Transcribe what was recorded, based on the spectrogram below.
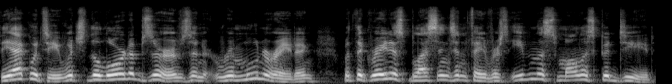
the equity which the Lord observes in remunerating with the greatest blessings and favors even the smallest good deed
